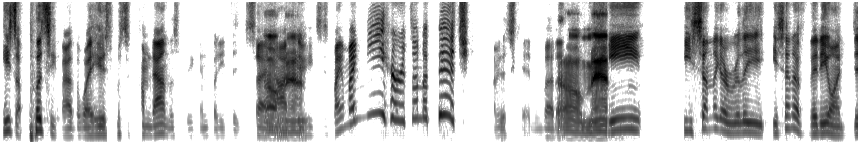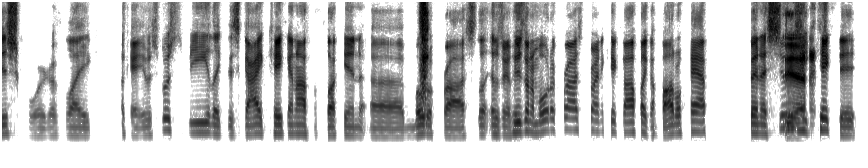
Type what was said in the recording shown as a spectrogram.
He's a pussy, by the way. He was supposed to come down this weekend, but he decided Oh, not man. to. He says, "My my knee hurts. I'm a bitch." I'm just kidding, but uh, oh man. he he sent like a really he sent a video on Discord of like okay, it was supposed to be like this guy kicking off a fucking uh motocross. It was like who's on a motocross trying to kick off like a bottle cap. But as soon as he kicked it,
